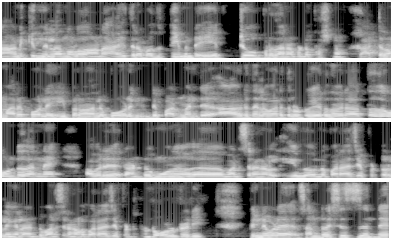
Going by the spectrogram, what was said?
കാണിക്കുന്നില്ല എന്നുള്ളതാണ് ഹൈദരാബാദ് ടീമിന്റെ ഏറ്റവും പ്രധാനപ്പെട്ട പ്രശ്നം. ബാറ്റർമാരെ പോലെ ഈ പറഞ്ഞ പോലെ ബോളിംഗ് ഡിപ്പാർട്ട്മെന്റ് ആ ഒരു നിലവാരത്തിലോട്ട് ഉയർന്നു വരാത്തത് കൊണ്ട് തന്നെ അവർ രണ്ട് മൂന്ന് മത്സരങ്ങൾ മത്സരങ്ങൾ ഇതുപോലെ പരാജയപ്പെട്ടു. അല്ലെങ്കിൽ രണ്ട് മത്സരങ്ങൾ പരാജയപ്പെട്ടിട്ടുണ്ട് ഓൾറെഡി പിന്നെ ഇവിടെ സൺറൈസേഴ്സിന്റെ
